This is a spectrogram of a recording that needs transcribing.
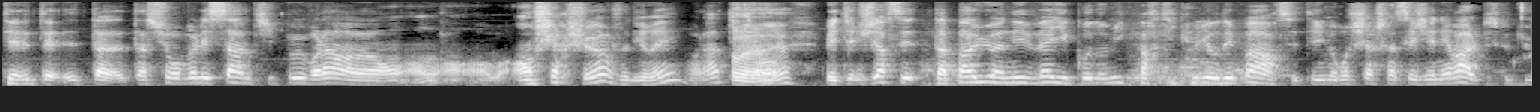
t'as as survolé ça un petit peu, voilà, en, en, chercheur, je dirais, voilà. Ouais. mais je veux dire, t'as pas eu un éveil économique particulier au départ. C'était une recherche assez générale, puisque tu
